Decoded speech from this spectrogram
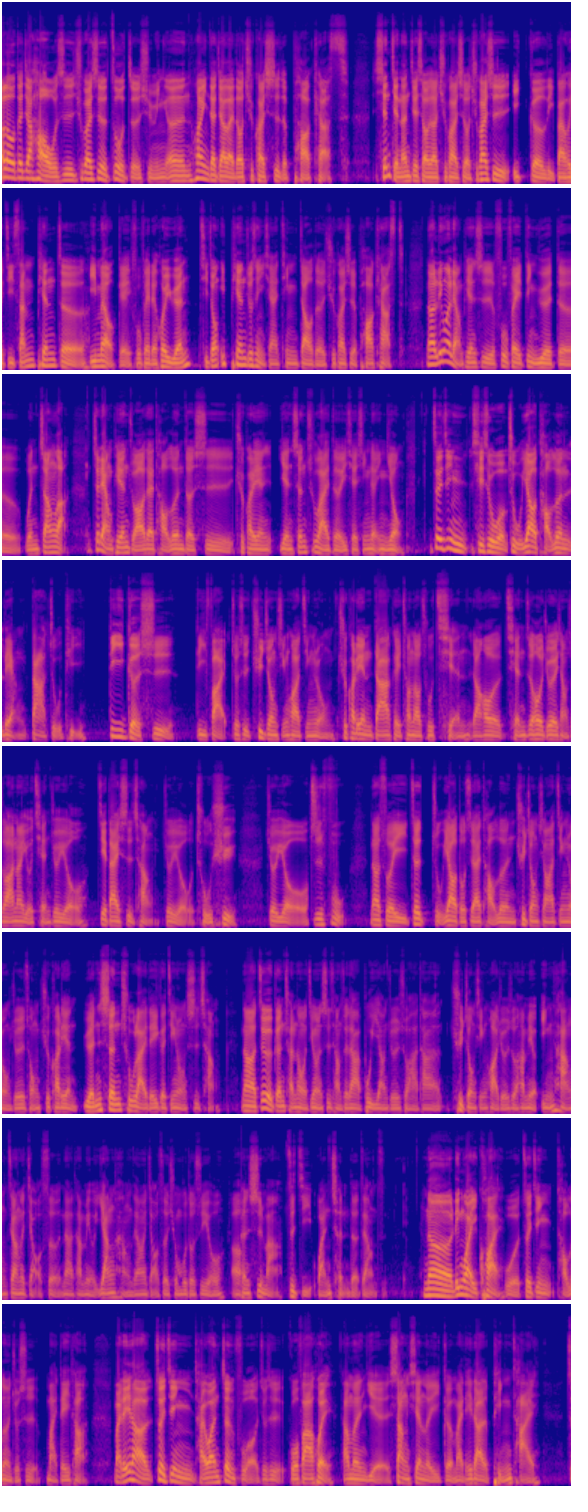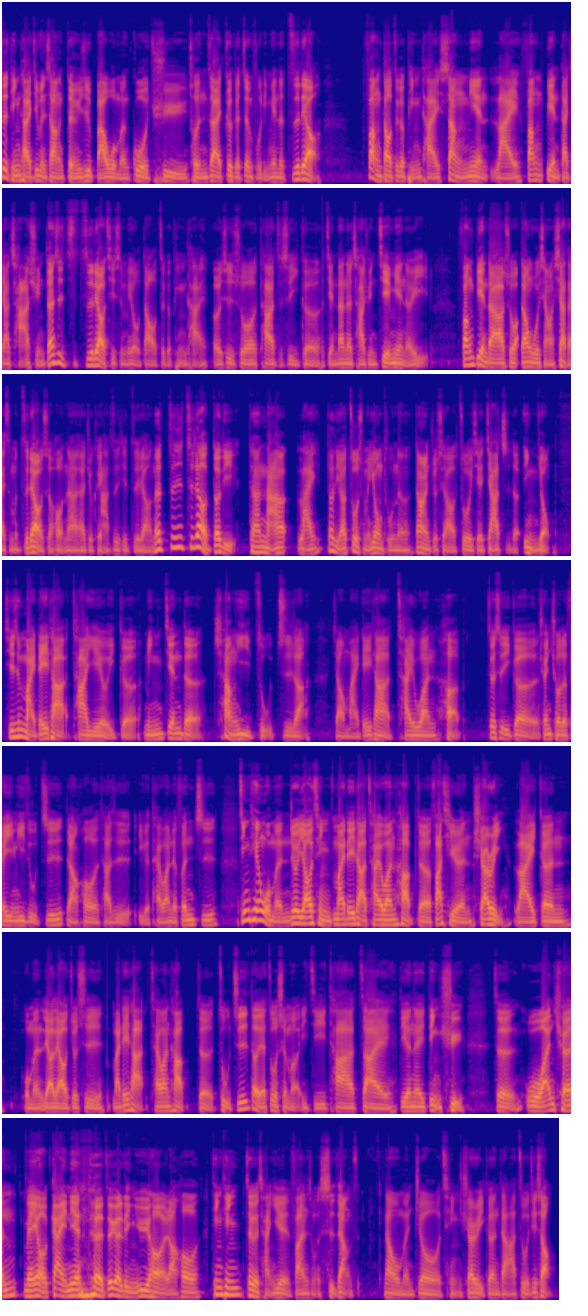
Hello，大家好，我是区块市的作者许明恩，欢迎大家来到区块市的 Podcast。先简单介绍一下区块市，区块市一个礼拜会寄三篇的 email 给付费的会员，其中一篇就是你现在听到的区块市的 Podcast，那另外两篇是付费订阅的文章啦。这两篇主要在讨论的是区块链衍生出来的一些新的应用。最近其实我主要讨论两大主题，第一个是。DeFi 就是去中心化金融，区块链大家可以创造出钱，然后钱之后就会想说啊，那有钱就有借贷市场，就有储蓄，就有支付。那所以这主要都是在讨论去中心化金融，就是从区块链原生出来的一个金融市场。那这个跟传统的金融市场最大的不一样，就是说啊，它去中心化，就是说它没有银行这样的角色，那它没有央行这样的角色，全部都是由呃城市码自己完成的这样子。那另外一块，我最近讨论的就是买 data。买 data 最近台湾政府哦，就是国发会，他们也上线了一个 MyData 的平台。这平台基本上等于是把我们过去存在各个政府里面的资料放到这个平台上面来，方便大家查询。但是资料其实没有到这个平台，而是说它只是一个简单的查询界面而已。方便大家说，当我想要下载什么资料的时候，那他就可以拿这些资料。那这些资料到底大家拿来到底要做什么用途呢？当然就是要做一些价值的应用。其实 My Data 它也有一个民间的倡议组织啦，叫 My Data Taiwan Hub，这是一个全球的非营利组织，然后它是一个台湾的分支。今天我们就邀请 My Data Taiwan Hub 的发起人 Sherry 来跟。我们聊聊就是 My Data 台湾 Hub 的组织到底在做什么，以及它在 DNA 定序这我完全没有概念的这个领域哈，然后听听这个产业发生什么事这样子。那我们就请 Sherry 跟大家自我介绍。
